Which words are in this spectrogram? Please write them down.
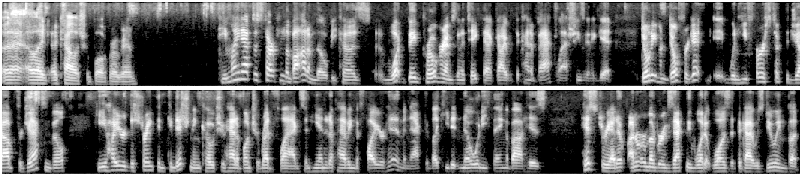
uh, like a college football program. He might have to start from the bottom though, because what big program is going to take that guy with the kind of backlash he's going to get? Don't even don't forget when he first took the job for Jacksonville, he hired the strength and conditioning coach who had a bunch of red flags, and he ended up having to fire him and acted like he didn't know anything about his history. I don't I don't remember exactly what it was that the guy was doing, but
